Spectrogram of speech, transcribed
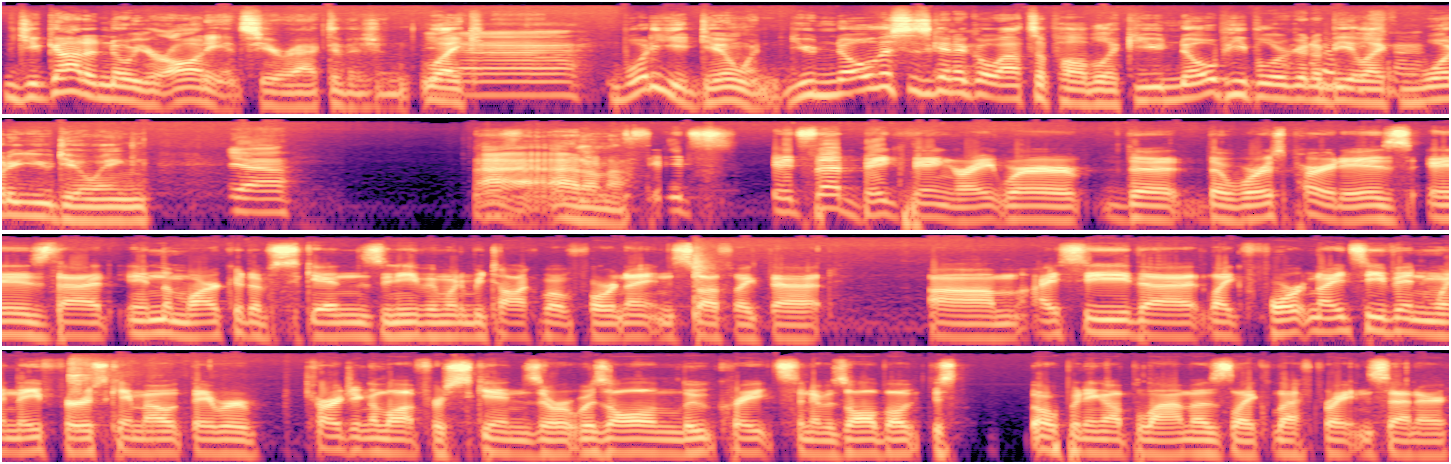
you got to know your audience here Activision. Like Uh, what are you doing? You know this is going to go out to public. You know people are going to be like what are you doing? Yeah. I, I don't know. It's it's that big thing right where the the worst part is is that in the market of skins and even when we talk about fortnite and stuff like that um i see that like fortnite's even when they first came out they were charging a lot for skins or it was all in loot crates and it was all about just opening up llamas like left right and center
